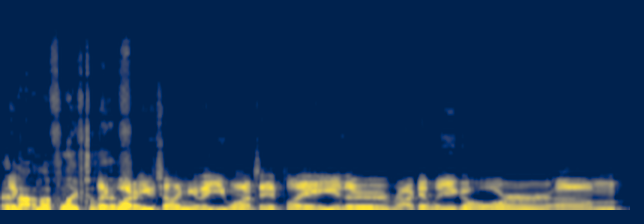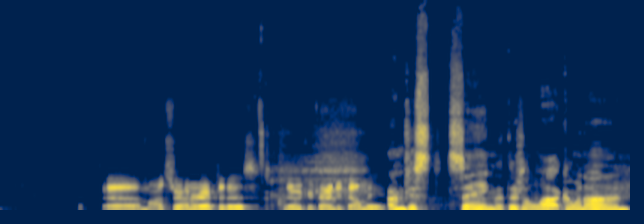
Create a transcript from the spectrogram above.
and Like- not enough life to Like live. what? Are you telling me that you want to play either Rocket League or um uh, Monster Hunter after this? Is that what you're trying to tell me? I'm just saying that there's a lot going on,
